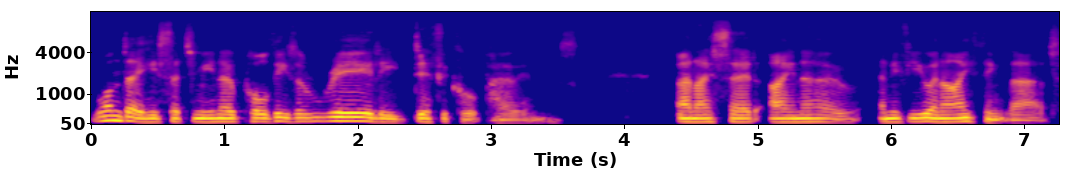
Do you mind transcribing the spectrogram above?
one day he said to me, You know, Paul, these are really difficult poems. And I said, I know. And if you and I think that,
